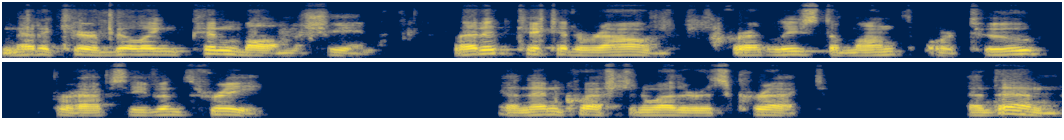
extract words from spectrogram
Medicare billing pinball machine. Let it kick it around for at least a month or two, perhaps even three, and then question whether it's correct. And then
